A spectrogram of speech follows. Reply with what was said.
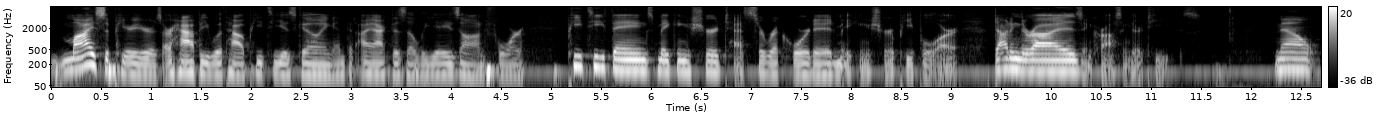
my superiors are happy with how PT is going and that I act as a liaison for PT things, making sure tests are recorded, making sure people are dotting their I's and crossing their T's. Now,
